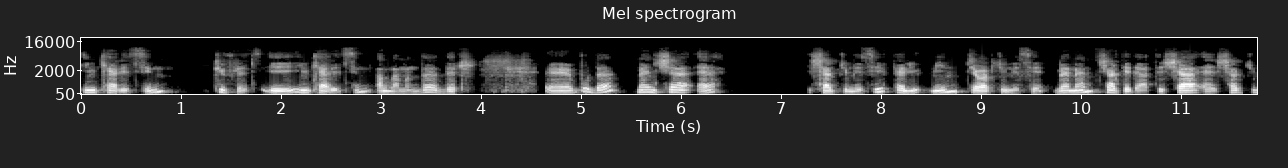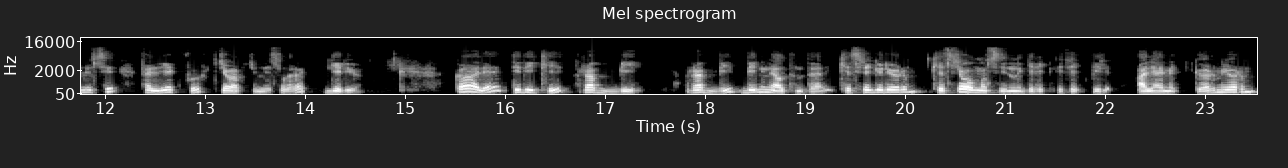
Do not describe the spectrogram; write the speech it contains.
inkar etsin, küfret, e, inkar etsin anlamındadır. Burada men şa'e şart cümlesi, fel yu'min cevap cümlesi ve men şart edatı, şa'e şart cümlesi, fel yekfur cevap cümlesi olarak geliyor. Gale dedi ki Rabbi, Rabbi benim altında kesre görüyorum. Kesre olmasını gerektirecek bir alamet görmüyorum.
